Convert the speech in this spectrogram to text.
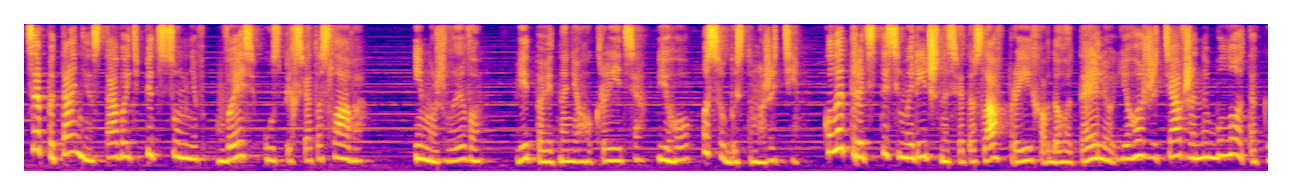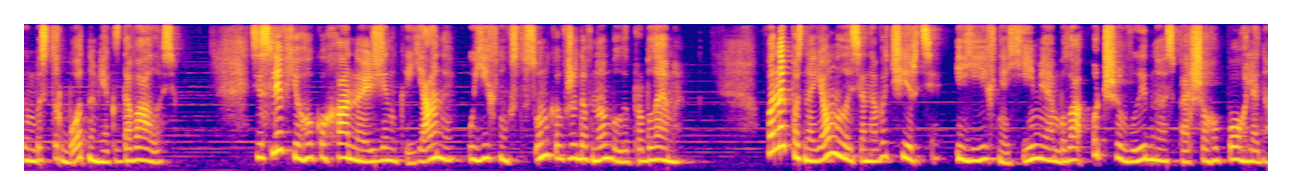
Це питання ставить під сумнів весь успіх Святослава, і, можливо, відповідь на нього криється в його особистому житті. Коли 37-річний Святослав приїхав до готелю, його життя вже не було таким безтурботним, як здавалось. Зі слів його коханої жінки Яни, у їхніх стосунках вже давно були проблеми. Вони познайомилися на вечірці, і їхня хімія була очевидною з першого погляду.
